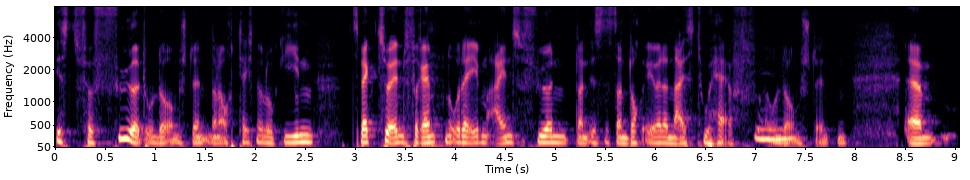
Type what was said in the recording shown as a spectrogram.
ist verführt, unter Umständen dann auch Technologien Zweck zu entfremden oder eben einzuführen, dann ist es dann doch eher nice to have mhm. unter Umständen. Ähm,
